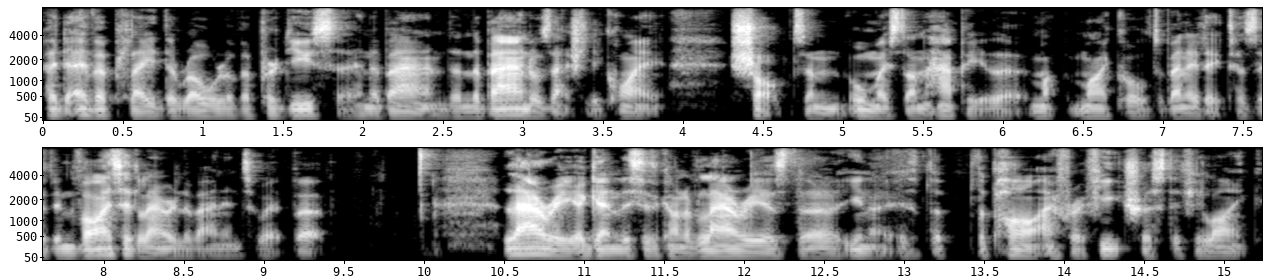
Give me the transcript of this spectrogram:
had ever played the role of a producer in a band, and the band was actually quite shocked and almost unhappy that M- Michael De Benedictus had invited Larry Levan into it, but Larry, again, this is kind of Larry as the, you know, is the, the part Afrofuturist, if you like,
